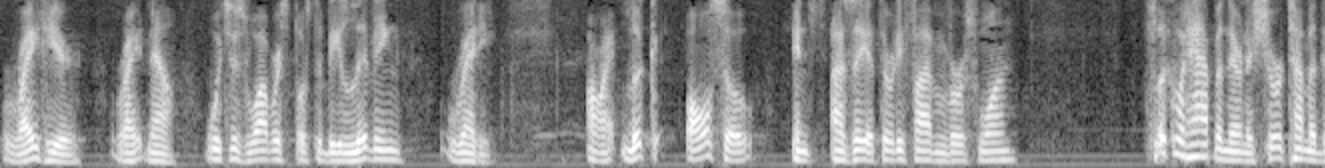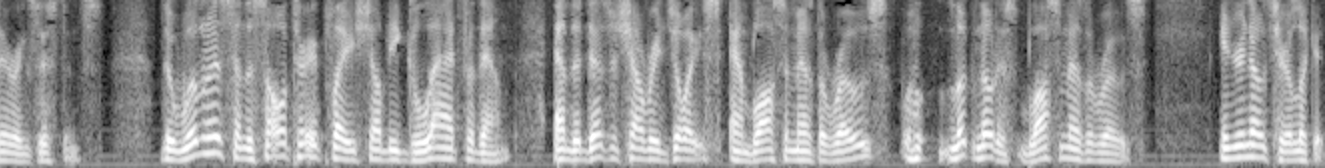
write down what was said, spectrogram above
right here, right now, which is why we're supposed to be living ready. All right, look also in Isaiah 35 and verse 1. Look what happened there in a short time of their existence. The wilderness and the solitary place shall be glad for them, and the desert shall rejoice and blossom as the rose. Look, notice, blossom as the rose. In your notes here, look at.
